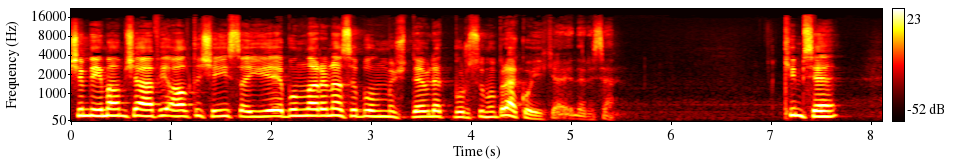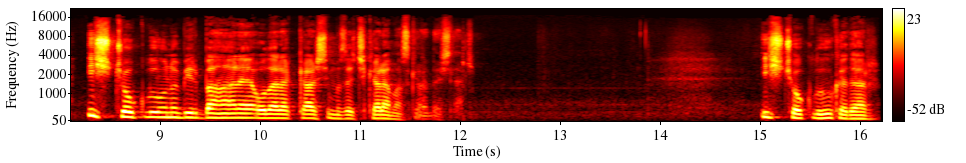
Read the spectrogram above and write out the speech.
Şimdi İmam Şafii altı şeyi sayıyor. E bunları nasıl bulmuş? Devlet bursu mu? Bırak o hikayeleri sen. Kimse iş çokluğunu bir bahane olarak karşımıza çıkaramaz kardeşler. İş çokluğu kadar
